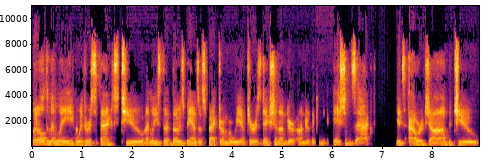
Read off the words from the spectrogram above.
But ultimately, with respect to at least the, those bands of spectrum where we have jurisdiction under under the Communications Act, it's our job to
